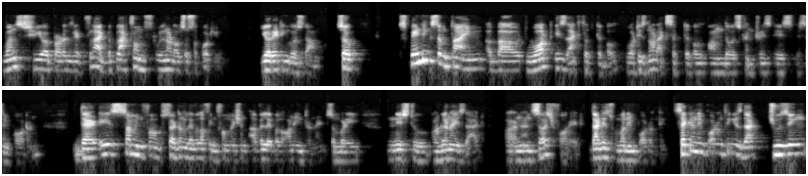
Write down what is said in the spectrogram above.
once your products get flagged, the platforms will not also support you. Your rating goes down. So spending some time about what is acceptable, what is not acceptable on those countries is, is important. There is some info, certain level of information available on internet. Somebody needs to organize that and, and search for it. That is one important thing. Second important thing is that choosing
